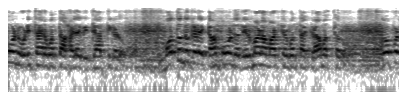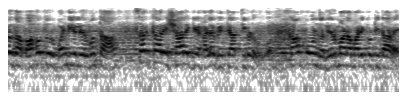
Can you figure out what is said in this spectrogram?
ಕಾಂಪೌಂಡ್ ಹೊಡಿತಾ ಇರುವಂತಹ ಹಳೆ ವಿದ್ಯಾರ್ಥಿಗಳು, ಮತ್ತೊಂದು ಕಡೆ ಕಾಂಪೌಂಡ್ ನಿರ್ಮಾಣ ಮಾಡ್ತಿರುವಂತಹ ಗ್ರಾಮಸ್ಥರು ಕೊಪ್ಪಳದ ಬಹದ್ದೂರ್ ಬಂಡಿಯಲ್ಲಿರುವಂತಹ ಸರ್ಕಾರಿ ಶಾಲೆಗೆ ಹಳೆ ವಿದ್ಯಾರ್ಥಿಗಳು ಕಾಂಪೌಂಡ್ ನಿರ್ಮಾಣ ಮಾಡಿಕೊಟ್ಟಿದ್ದಾರೆ.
